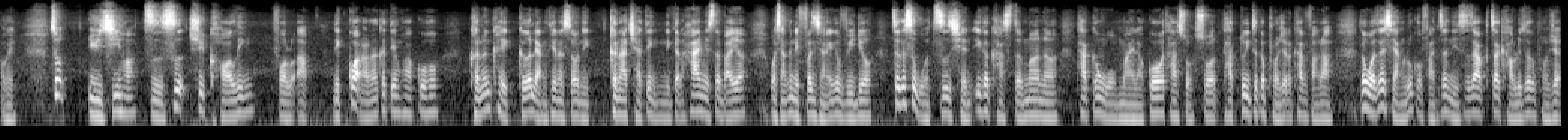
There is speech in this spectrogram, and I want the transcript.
OK，所以。与其哈只是去 calling follow up，你挂了那个电话过后，可能可以隔两天的时候，你跟他 chatting，你跟 Hi Mr. Buyer，我想跟你分享一个 video，这个是我之前一个 customer 呢，他跟我买了过，他所说他对这个 project 的看法啦。那我在想，如果反正你是在在考虑这个 project，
